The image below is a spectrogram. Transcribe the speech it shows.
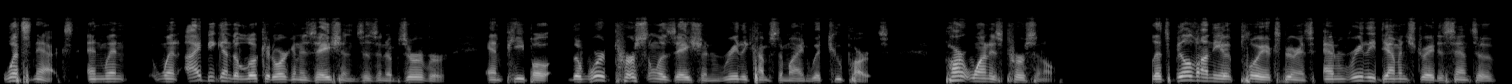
what's next? And when when I begin to look at organizations as an observer and people, the word personalization really comes to mind with two parts. Part one is personal let's build on the employee experience and really demonstrate a sense of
